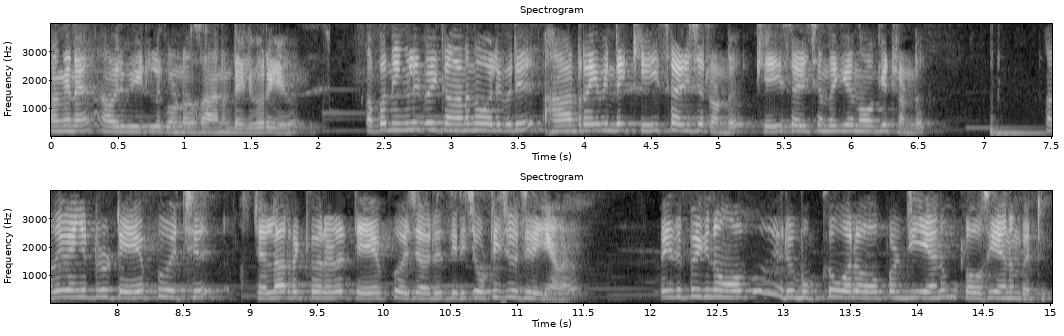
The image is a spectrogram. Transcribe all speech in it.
അങ്ങനെ അവർ വീട്ടിൽ കൊണ്ടുവന്ന് സാധനം ഡെലിവറി ചെയ്തു. അപ്പോൾ നിങ്ങളിപ്പോൾ ഈ കാണുന്ന പോലെ ഇവർ ഹാർഡ് ഡ്രൈവിന്റെ കേസ് അഴിച്ചിട്ടുണ്ട്. കേസ് അഴിച്ച് എന്തൊക്കെയോ നോക്കിയിട്ടുണ്ട്. അത് കഴിഞ്ഞിട്ടൊരു ടേപ്പ് വെച്ച് സ്റ്റെല്ലാർ റിക്കവറിയുടെ ടേപ്പ് വെച്ച് അവർ തിരിച്ച് ഒട്ടിച്ച് വെച്ചിരിക്കുകയാണ്. അപ്പോൾ ഇതിപ്പോൾ ഇങ്ങനെ ഒരു ബുക്ക് പോലെ ഓപ്പൺ ചെയ്യാനും ക്ലോസ് ചെയ്യാനും പറ്റും.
